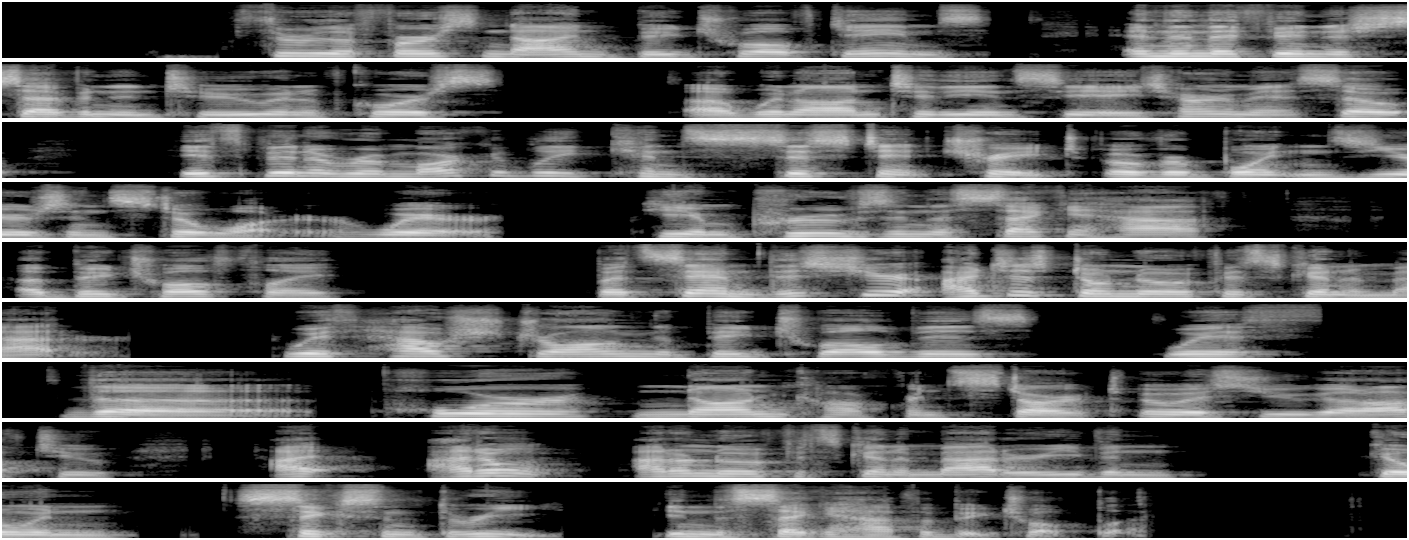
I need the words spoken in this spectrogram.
through the first 9 Big 12 games and then they finished 7 and 2 and of course uh, went on to the NCAA tournament. So it's been a remarkably consistent trait over Boynton's years in Stillwater, where he improves in the second half of Big 12 play. But Sam, this year, I just don't know if it's going to matter with how strong the Big 12 is, with the poor non-conference start OSU got off to. I, don't I don't know if it's going to matter even going six and three in the second half of Big 12 play.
